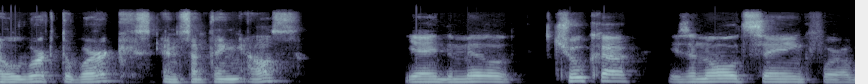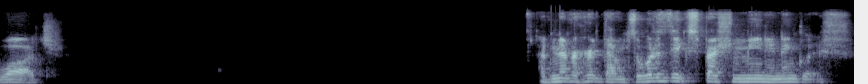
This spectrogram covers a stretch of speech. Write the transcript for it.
I will work the works and something else? Yeah, in the middle. Chuka is an old saying for a watch. I've never heard that one. So, what does the expression mean in English?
